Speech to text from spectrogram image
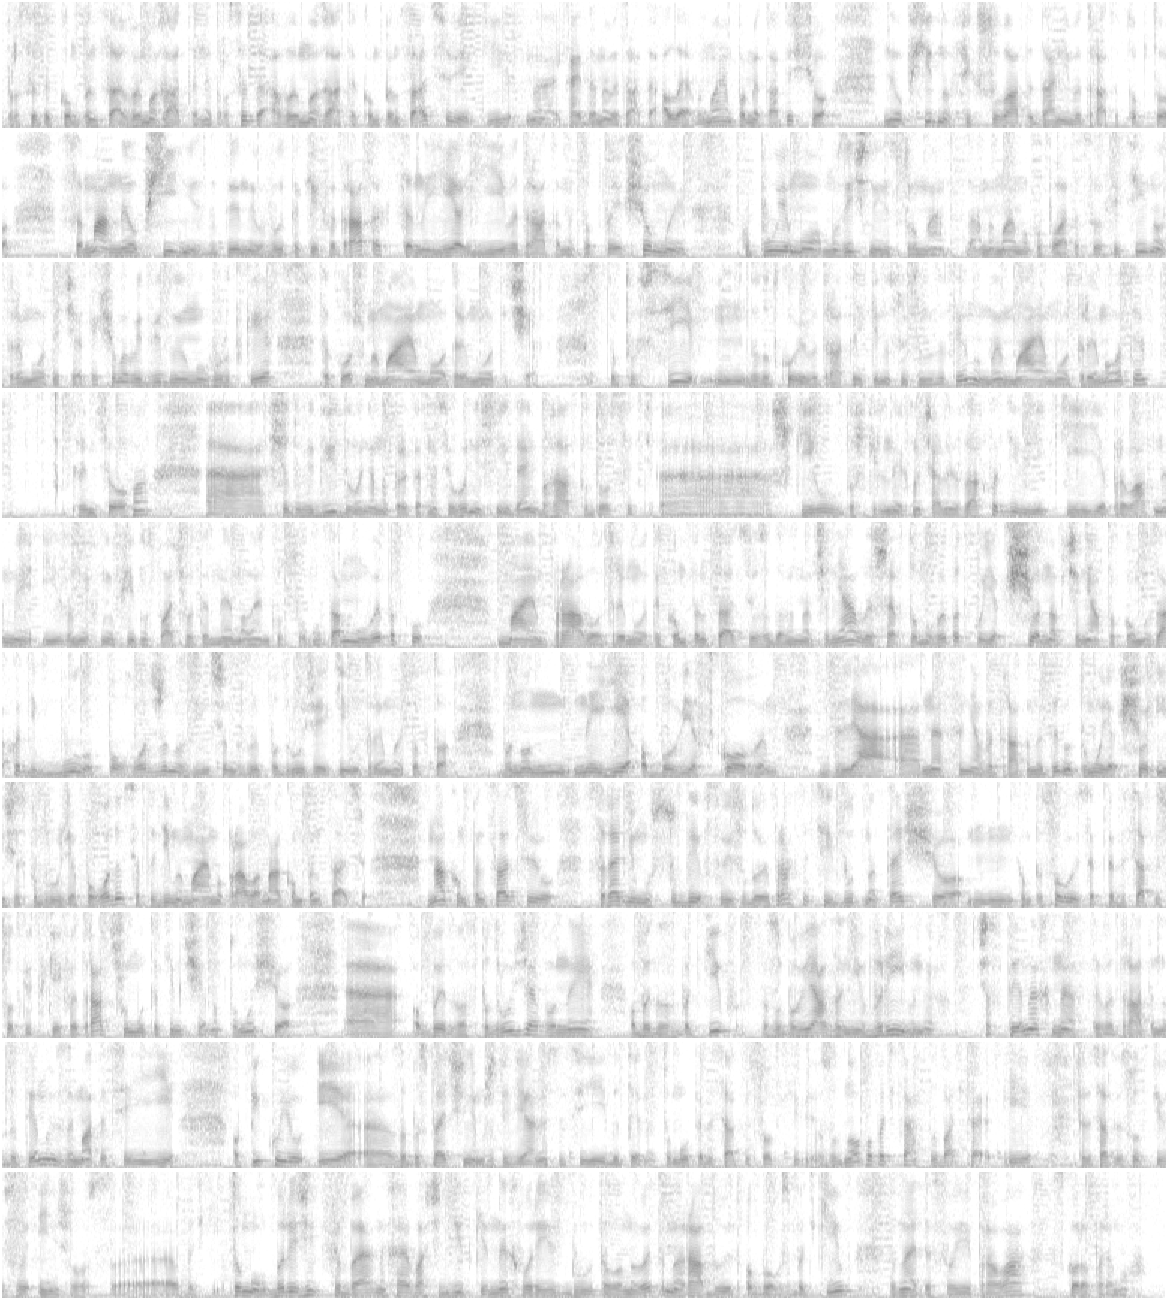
просити компенсацію, вимагати, не просити, а вимагати компенсацію, які, е, яка йде на витрати. Але ми маємо пам'ятати, що необхідно фіксувати дані витрати. Тобто сама необхідність дитини в таких витратах це не є її витратами. Тобто, якщо ми купуємо музичний інструмент, да, ми маємо купувати це офіційно, отримувати чек. Якщо ми відвідуємо гуртки, також ми маємо отримувати чек. Тобто всі додаткові витрати, які несуться на дитину, ми маємо отримувати. Крім цього, е, щодо відвідування, наприклад, на сьогоднішній день багато досить е, шкіл, дошкільних навчальних закладів, які є приватними, і за них необхідно сплачувати немаленьку суму. В даному випадку маємо право отримувати компенсацію за дане навчання лише в тому випадку, якщо навчання в такому закладі було погоджено з іншим з подружжя, який утримує. Тобто воно не є обов'язковим для е, несення витрат на дитину. Тому якщо інший з подружжя погодився, тоді ми маємо право на компенсацію. На компенсацію в середньому суди в своїй судовій практиці йдуть на те, що компенсовується 50% таких витрат. Чому таким чином? Тому що е, обидва з подружжя, вони обидва з батьків зобов'язані в рівних частинах нести витрати на дитину і займатися її опікою і е, забезпеченням життєдіяльності цієї дитини. Тому 50% з одного батька з батька і 50% з іншого з е, батьків. Тому бережіть себе, нехай ваші дітки не хворіють, будуть талановитими, радують обох з батьків, знайте свої права. Скоро перемога.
